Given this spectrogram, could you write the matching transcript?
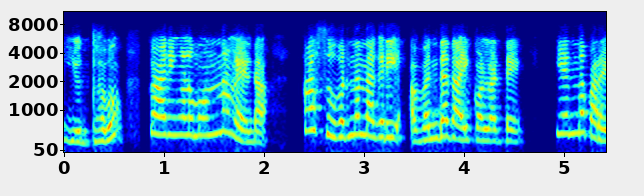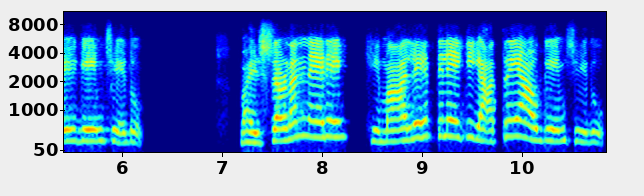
യുദ്ധവും കാര്യങ്ങളും ഒന്നും വേണ്ട. ആ സുവർണ നഗരി അവന്റേതായി കൊള്ളട്ടെ എന്ന് പറയുകയും ചെയ്തു. വൈശ്രവണൻ നേരെ ഹിമാലയത്തിലേക്ക് യാത്രയാവുകയും ചെയ്തു.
